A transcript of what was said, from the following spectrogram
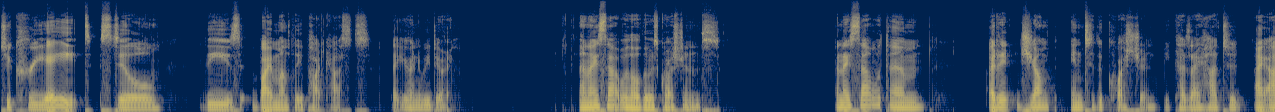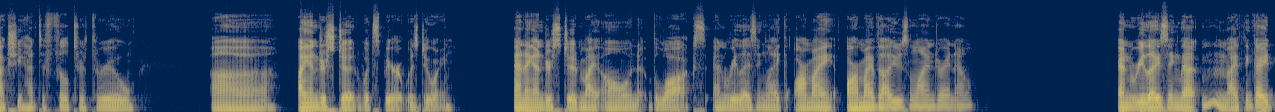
to create still these bi monthly podcasts that you're going to be doing? And I sat with all those questions. And I sat with them. I didn't jump into the question because I had to, I actually had to filter through. Uh, I understood what spirit was doing. And I understood my own blocks and realizing like, are my are my values aligned right now? And realizing that, hmm, I think I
